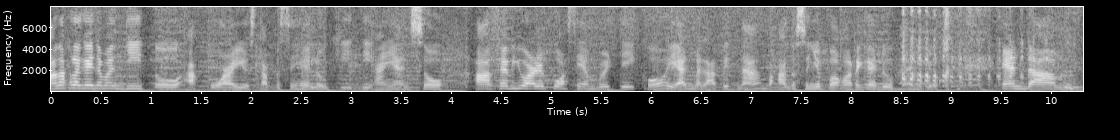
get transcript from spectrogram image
Ang nakalagay naman dito, Aquarius, tapos si Hello Kitty. Ayan. So, uh, February po kasi ang birthday ko. Ayan, malapit na. Baka gusto niyo po akong regaluhan. Joke. And, um,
